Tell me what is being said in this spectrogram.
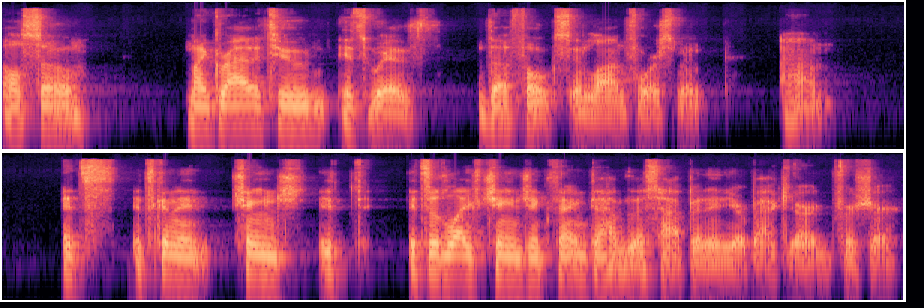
also my gratitude is with the folks in law enforcement. Um, it's it's going to change. It it's a life changing thing to have this happen in your backyard for sure.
